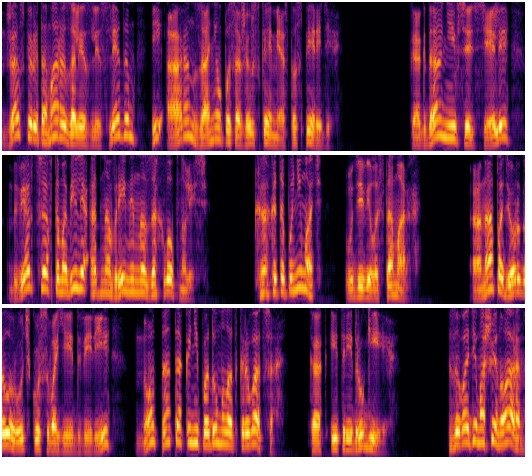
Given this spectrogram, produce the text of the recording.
Джаспер и Тамара залезли следом, и Аарон занял пассажирское место спереди. Когда они все сели, дверцы автомобиля одновременно захлопнулись. «Как это понимать?» удивилась Тамара. Она подергала ручку своей двери, но та так и не подумала открываться, как и три другие. «Заводи машину, Аарон!»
